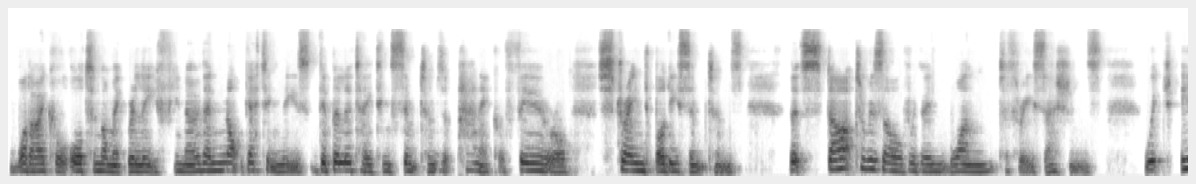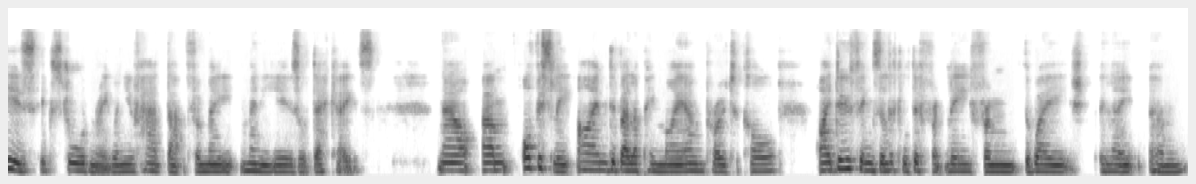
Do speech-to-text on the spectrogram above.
what I call autonomic relief. You know, they're not getting these debilitating symptoms of panic or fear or strange body symptoms that start to resolve within one to three sessions, which is extraordinary when you've had that for many, many years or decades. Now, um, obviously, I'm developing my own protocol. I do things a little differently from the way Elaine, um,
